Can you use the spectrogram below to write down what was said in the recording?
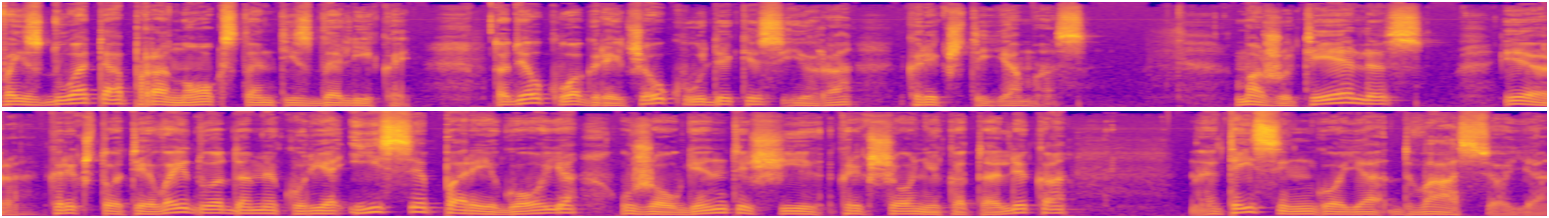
vaizduotę pranokstantis dalykai. Todėl kuo greičiau kūdikis yra krikštijamas. Mažutėlis ir krikšto tėvai duodami, kurie įsipareigoja užauginti šį krikščionį kataliką teisingoje dvasioje.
